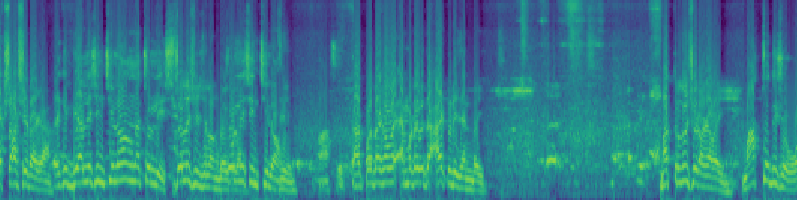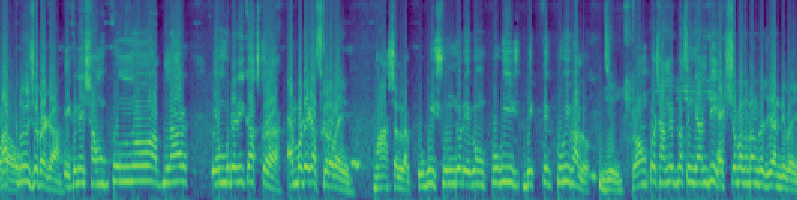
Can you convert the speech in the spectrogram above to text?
একশো আশি টাকা। কি বিয়াল্লিশ ইঞ্চি লং না চল্লিশ? চল্লিশ ইঞ্চি লং ভাই চল্লিশ ইঞ্চি লং। তারপর দেখাবো এমোটার ভিতরে আরেকটা ডিজাইন ভাই। মাত্র দুইশো টাকা ভাই। মাত্র দুশো মাত্র দুইশো টাকা। এখানে সম্পূর্ণ আপনার এমব্রয়ডারি কাজ করা। এমব্রয়ডারি কাজ করা ভাই। মাশাআল্লাহ খুবই সুন্দর এবং খুবই দেখতে খুবই ভালো। জি। রংকশ হান্ড্রেড পার্সেন্ট গ্যারান্টি একশো পার্সেন্ট অঙ্ক গ্যারান্টি ভাই।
